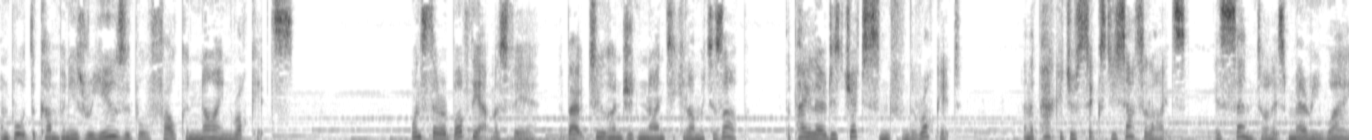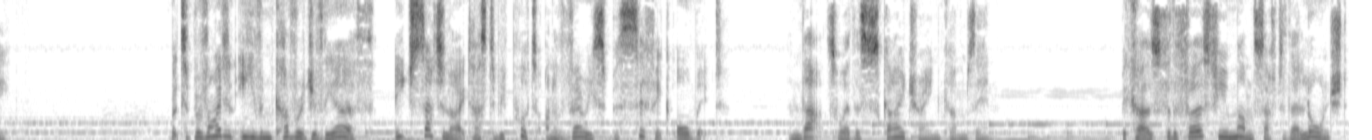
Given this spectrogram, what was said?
on board the company's reusable Falcon 9 rockets. Once they're above the atmosphere, about 290 kilometres up, the payload is jettisoned from the rocket, and the package of 60 satellites is sent on its merry way. But to provide an even coverage of the Earth, each satellite has to be put on a very specific orbit. And that's where the SkyTrain comes in. Because for the first few months after they're launched,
